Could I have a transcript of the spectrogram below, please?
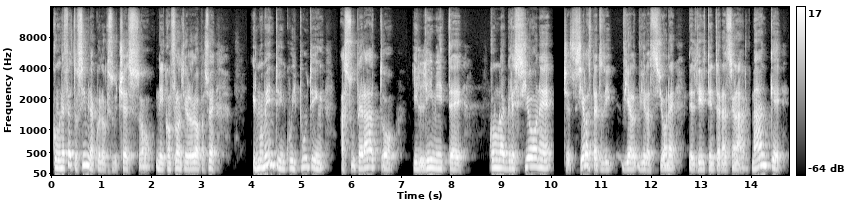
con un effetto simile a quello che è successo nei confronti dell'Europa, cioè il momento in cui Putin ha superato il limite con un'aggressione, cioè sia l'aspetto di violazione del diritto internazionale, ma anche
